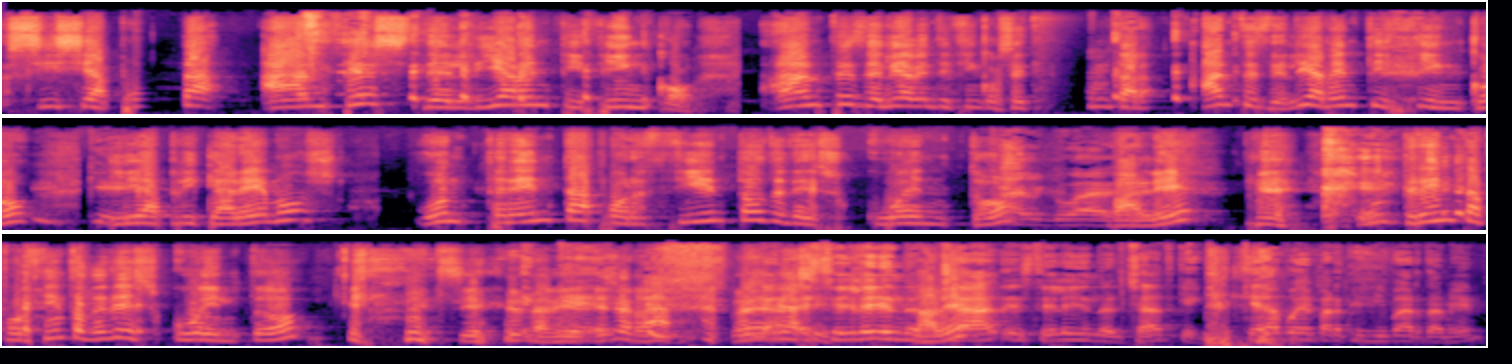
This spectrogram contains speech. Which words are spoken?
si se apunta antes del día 25, antes del día 25, se tiene que apuntar antes del día 25 y le aplicaremos un 30% de descuento, ¿vale? un 30% de descuento. sí, es, verdad. estoy leyendo el chat, estoy leyendo el chat, que quiera puede participar también.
